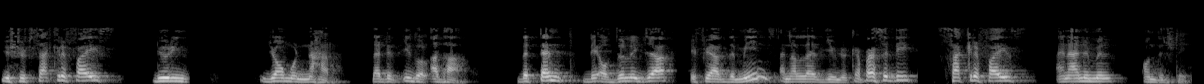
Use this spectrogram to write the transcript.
you should sacrifice during Yawmun Nahar, that is Eid al-Adha. The 10th day of Dhul Hijjah, if you have the means and Allah has given you capacity, sacrifice an animal on this day.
